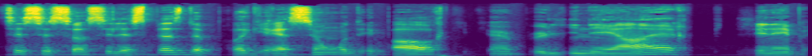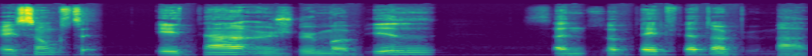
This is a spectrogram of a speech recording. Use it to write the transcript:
sais, c'est ça, c'est l'espèce de progression au départ qui est un peu linéaire. J'ai l'impression que étant un jeu mobile, ça nous a peut-être fait un peu mal.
